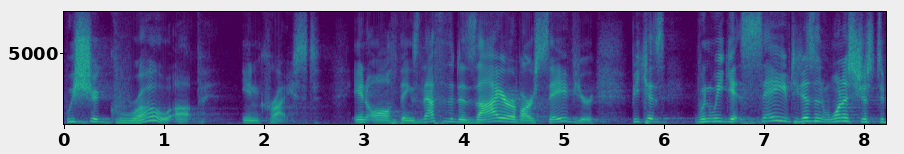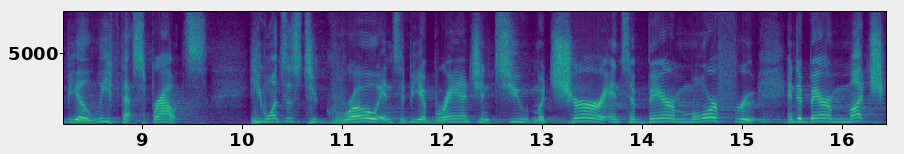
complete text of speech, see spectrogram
we should grow up in Christ." in all things. And that's the desire of our Savior because when we get saved, He doesn't want us just to be a leaf that sprouts. He wants us to grow and to be a branch and to mature and to bear more fruit and to bear much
